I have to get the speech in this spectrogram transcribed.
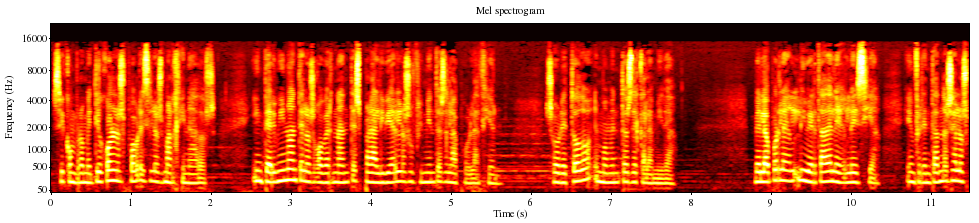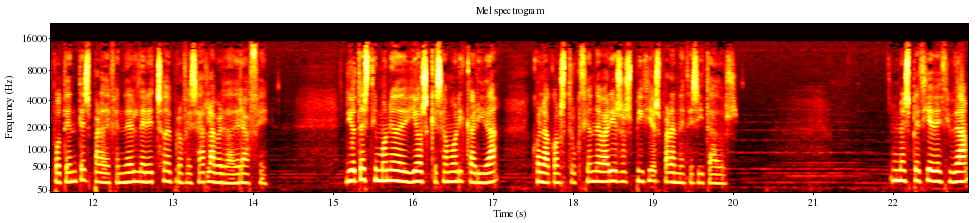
se comprometió con los pobres y los marginados, intervino ante los gobernantes para aliviar los sufrimientos de la población, sobre todo en momentos de calamidad. Veló por la libertad de la Iglesia, enfrentándose a los potentes para defender el derecho de profesar la verdadera fe. Dio testimonio de Dios que es amor y caridad con la construcción de varios hospicios para necesitados. Una especie de ciudad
